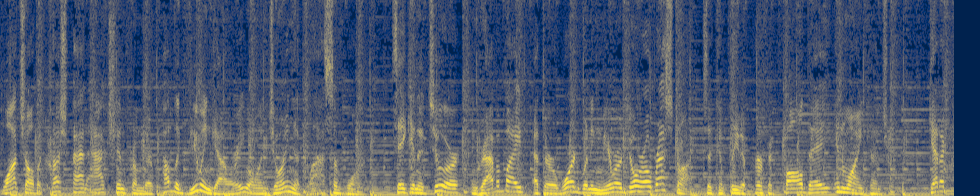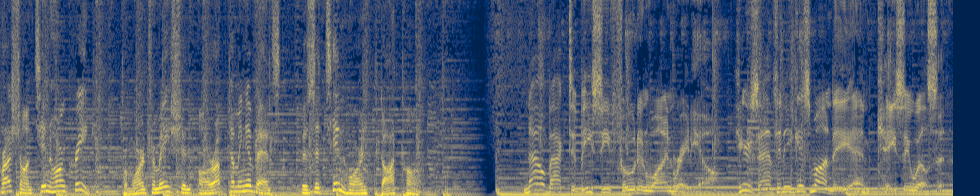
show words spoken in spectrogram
watch all the crush pad action from their public viewing gallery while enjoying a glass of wine. Take in a tour and grab a bite at their award winning Miradoro restaurant to complete a perfect fall day in wine country. Get a crush on Tinhorn Creek. For more information or upcoming events, visit tinhorn.com. Now back to BC Food and Wine Radio. Here's Anthony Gismondi and Casey Wilson.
